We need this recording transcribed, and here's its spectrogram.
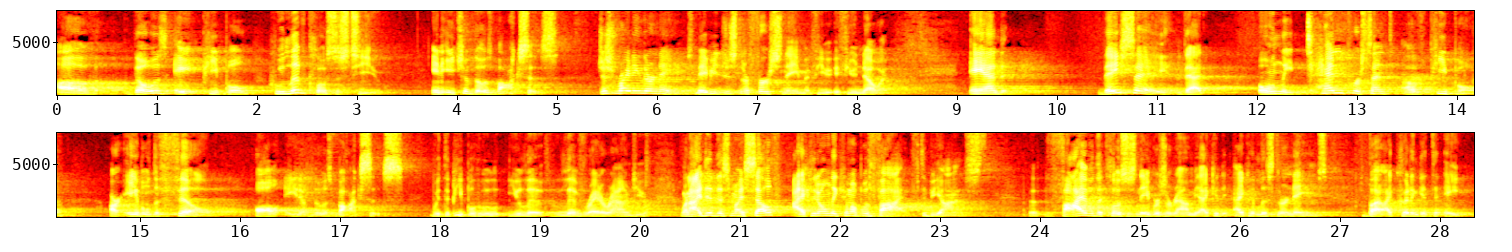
of those eight people who live closest to you in each of those boxes. Just writing their names, maybe just their first name if you, if you know it. And they say that only 10% of people are able to fill all eight of those boxes with the people who, you live, who live right around you. When I did this myself, I could only come up with five, to be honest. Five of the closest neighbors around me, I could, I could list their names, but I couldn't get to eight.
